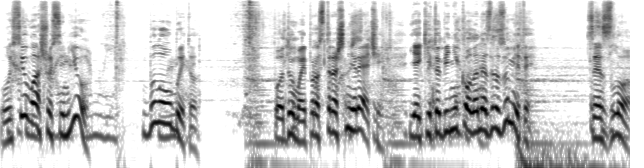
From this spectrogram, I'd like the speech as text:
Усю вашу сім'ю було убито. Подумай про страшні речі, які тобі ніколи не зрозуміти. Це зло.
